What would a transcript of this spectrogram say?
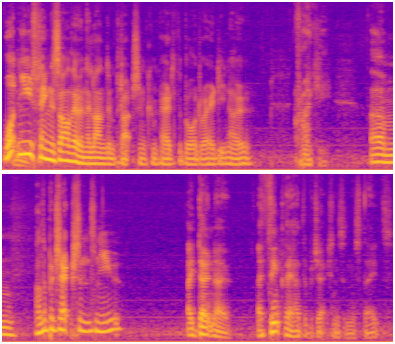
What new things are there in the London production compared to the Broadway? Do you know? Crikey. Um, Are the projections new? I don't know. I think they had the projections in the states.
